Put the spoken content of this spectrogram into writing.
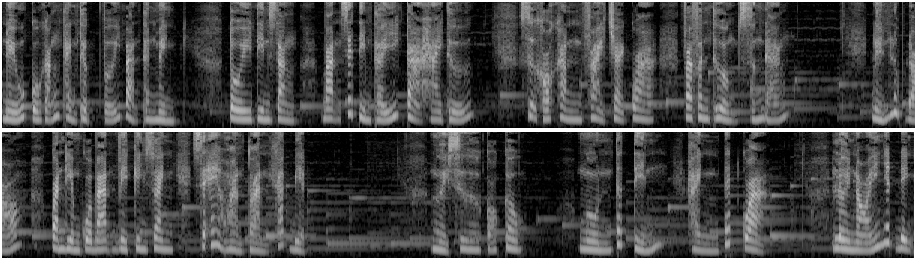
Nếu cố gắng thành thực với bản thân mình, tôi tin rằng bạn sẽ tìm thấy cả hai thứ. Sự khó khăn phải trải qua và phần thưởng xứng đáng. Đến lúc đó quan điểm của bạn về kinh doanh sẽ hoàn toàn khác biệt. Người xưa có câu ngôn tất tín hành tất quả. Lời nói nhất định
